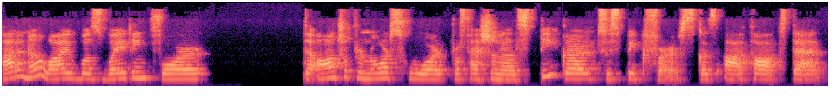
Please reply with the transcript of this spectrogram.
I don't know I was waiting for the entrepreneurs who were professional speaker to speak first because I thought that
